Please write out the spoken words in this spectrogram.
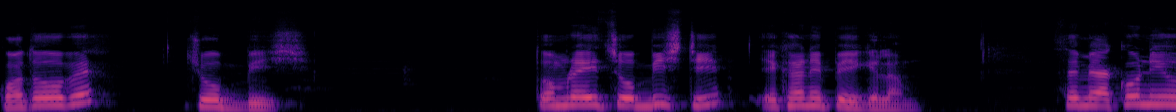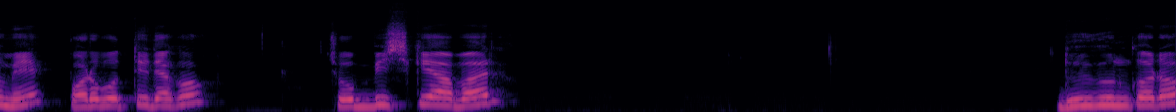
কত হবে? চব্বিশ। তো আমরা এই চব্বিশটি এখানে পেয়ে গেলাম। সেম একই নিয়মে পরবর্তী দেখো, চব্বিশকে আবার দুই গুণ করো,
